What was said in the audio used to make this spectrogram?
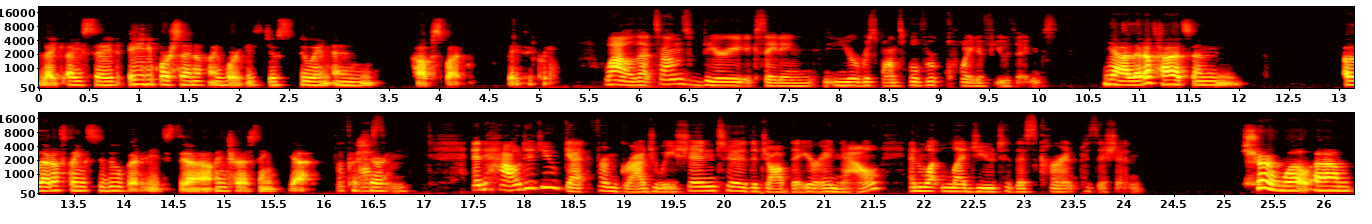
like I said, 80% of my work is just doing in HubSpot, basically. Wow, that sounds very exciting. You're responsible for quite a few things. Yeah, a lot of hats and a lot of things to do, but it's uh, interesting. Yeah, That's for awesome. sure. And how did you get from graduation to the job that you're in now? And what led you to this current position? Sure. Well, um,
